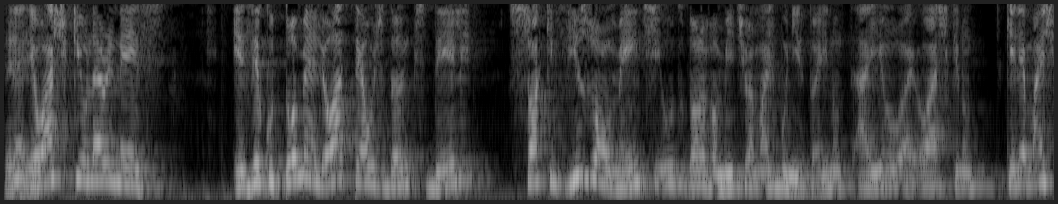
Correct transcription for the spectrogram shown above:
Né? Eu acho que o Larry Nance executou melhor até os dunks dele, só que visualmente o do Donovan Mitchell é mais bonito. Aí, não, aí eu, eu acho que, não, que ele é mais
